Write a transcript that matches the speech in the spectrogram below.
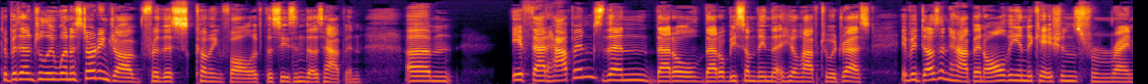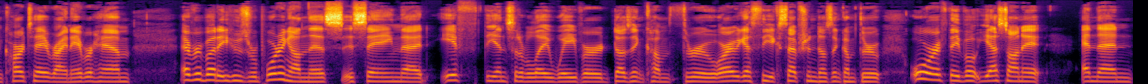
to potentially win a starting job for this coming fall if the season does happen. Um, if that happens, then that'll that'll be something that he'll have to address. If it doesn't happen, all the indications from Ryan Kartje, Ryan Abraham, everybody who's reporting on this is saying that if the NCAA waiver doesn't come through, or I guess the exception doesn't come through, or if they vote yes on it and then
